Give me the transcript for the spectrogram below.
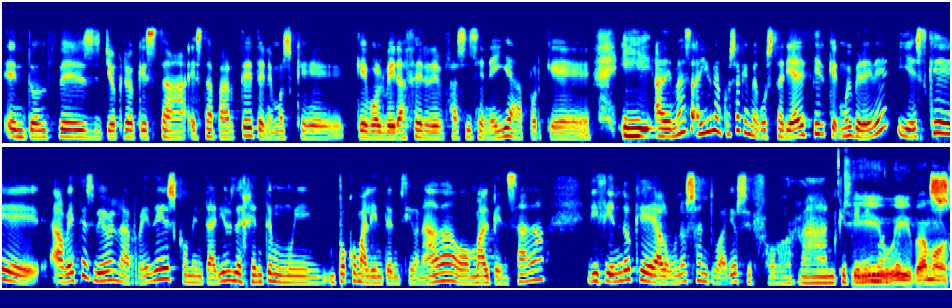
Entonces, yo creo que esta, esta parte tenemos que, volver a hacer énfasis en ella, porque. Y además, hay una cosa que me gustaría decir que muy breve, y es que a veces veo en las redes comentarios de gente muy un poco malintencionada o mal pensada diciendo que algunos santuarios se forran, que tienen. Uy, vamos,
